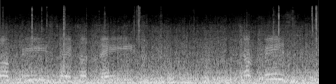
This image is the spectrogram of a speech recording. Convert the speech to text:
105, 106, 106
